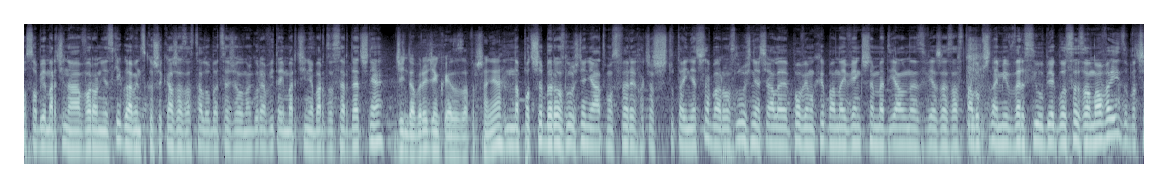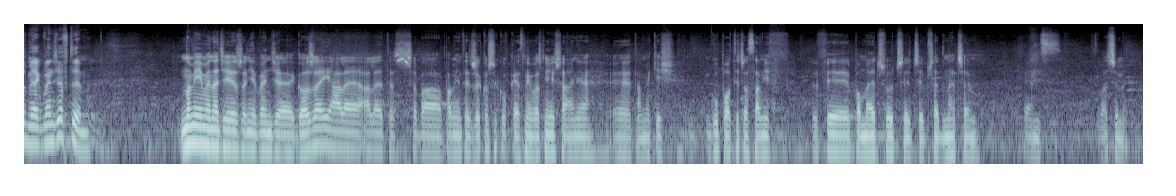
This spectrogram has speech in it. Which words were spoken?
osobie Marcina Woronieckiego, a więc koszykarza za Stalu BC Zielona Góra. Witaj Marcinie bardzo serdecznie. Dzień dobry, dziękuję za zaproszenie. Na potrzeby rozluźnienia atmosfery, chociaż tutaj nie trzeba rozluźniać, ale powiem chyba największe medialne zwierzę za Stalu, przynajmniej w wersji ubiegłosezonowej. Zobaczymy jak będzie w tym. No miejmy nadzieję, że nie będzie gorzej, ale, ale też trzeba pamiętać, że koszykówka jest najważniejsza, a nie y, tam jakieś głupoty czasami w, w, po meczu czy, czy przed meczem, więc zobaczymy.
